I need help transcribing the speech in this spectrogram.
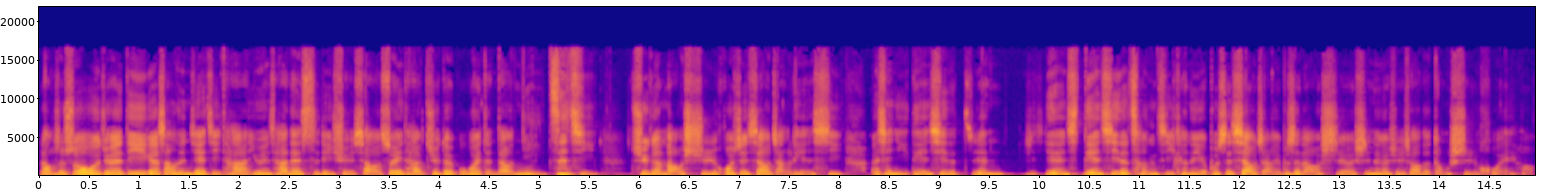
老实说，我觉得第一个上层阶级他，因为他在私立学校，所以他绝对不会等到你自己去跟老师或是校长联系，而且你联系的人联联系的层级可能也不是校长，也不是老师，而是那个学校的董事会哈，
